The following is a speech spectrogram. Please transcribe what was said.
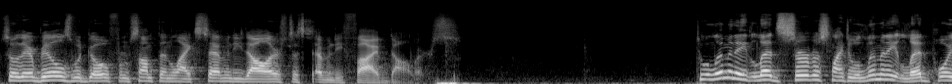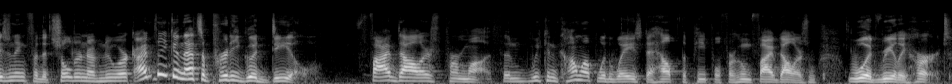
So their bills would go from something like $70 to $75. To eliminate lead service line, to eliminate lead poisoning for the children of Newark, I'm thinking that's a pretty good deal. $5 per month. And we can come up with ways to help the people for whom $5 would really hurt.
